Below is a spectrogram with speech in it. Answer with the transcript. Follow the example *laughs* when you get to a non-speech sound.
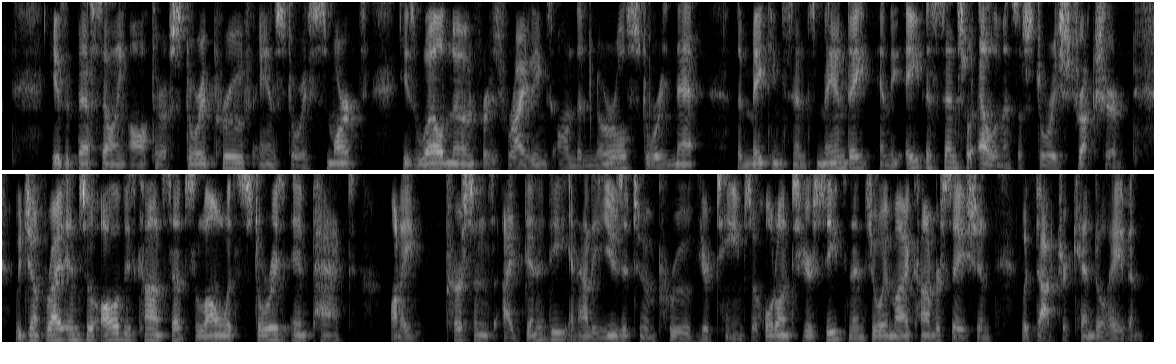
He is a best selling author of Story Proof and Story Smart. He is well known for his writings on the Neural Story Net the Making Sense Mandate, and the eight essential elements of story structure. We jump right into all of these concepts along with story's impact on a person's identity and how to use it to improve your team. So hold on to your seats and enjoy my conversation with Dr. Kendall Haven.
